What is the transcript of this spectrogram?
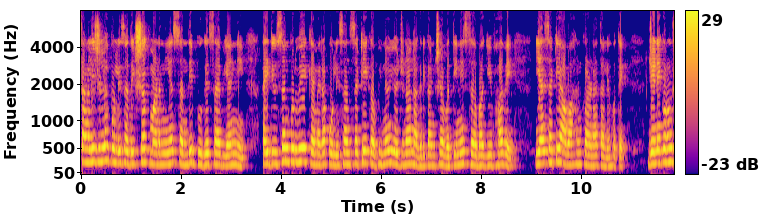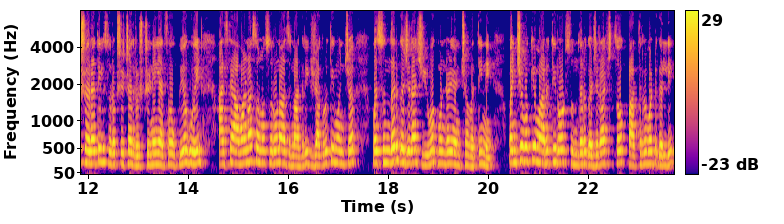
सांगली जिल्हा पोलीस अधीक्षक माननीय संदीप घुगेसाहेब यांनी काही दिवसांपूर्वी एक कॅमेरा पोलिसांसाठी एक अभिनव योजना नागरिकांच्या वतीने सहभागी व्हावे यासाठी आवाहन करण्यात आले होते. जेणेकरून शहरातील सुरक्षेच्या दृष्टीने याचा उपयोग होईल. आज त्या आव्हानास अनुसरून आज नागरिक जागृती मंच व सुंदर गजराज युवक मंडळ यांच्या वतीने पंचमुखी मारुती रोड सुंदर गजराज चौक पाथरवट गल्ली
